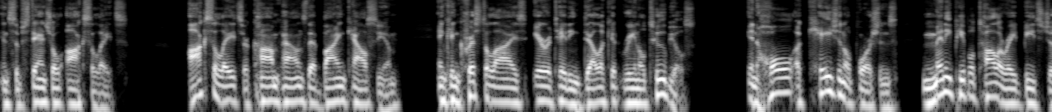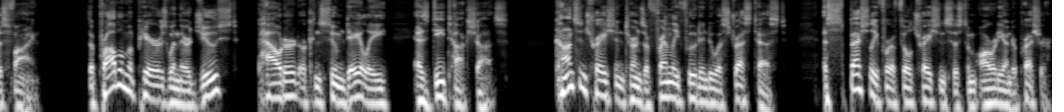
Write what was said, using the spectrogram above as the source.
and substantial oxalates. Oxalates are compounds that bind calcium and can crystallize, irritating delicate renal tubules. In whole, occasional portions, many people tolerate beets just fine. The problem appears when they're juiced, powdered, or consumed daily as detox shots. Concentration turns a friendly food into a stress test, especially for a filtration system already under pressure.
